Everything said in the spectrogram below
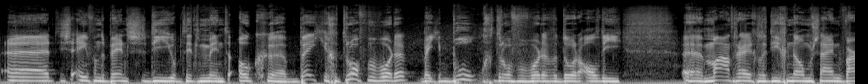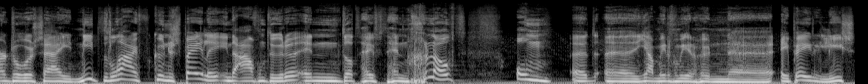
Eh, het is een van de bands die op dit moment ook eh, een beetje getroffen worden. Een beetje boel getroffen worden door al die maatregelen die genomen zijn. Waardoor zij niet live kunnen spelen in de avonturen. En dat heeft hen genoopt om ja, min of meer hun EP-release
